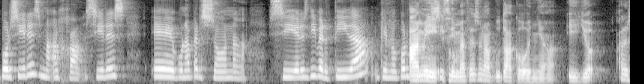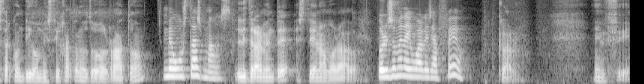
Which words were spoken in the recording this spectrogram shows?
por si eres maja, si eres eh, buena persona, si eres divertida, que no por tu A mí, físico. si me haces una puta coña y yo al estar contigo me estoy hartando todo el rato, Me gustas más. literalmente estoy enamorado. Por eso me da igual que seas feo. Claro. En fin.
